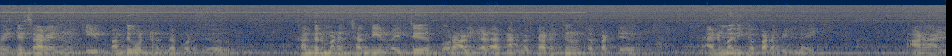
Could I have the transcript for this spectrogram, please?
வைத்தியசாலை நோக்கி வந்து கொண்டிருந்த பொழுது கந்தர்மட சந்தியில் வைத்து போராளிகளால் நாங்கள் தடுத்து நிறுத்தப்பட்டு அனுமதிக்கப்படவில்லை. ஆனால்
